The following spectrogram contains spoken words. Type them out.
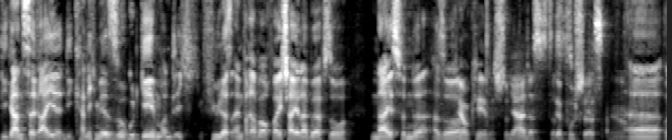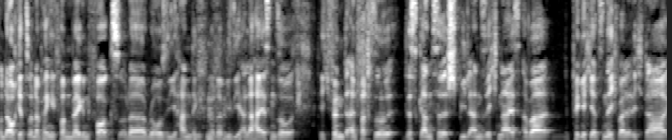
die ganze Reihe, die kann ich mir so gut geben und ich fühle das einfach, aber auch weil ich Shia LaBeouf so nice finde, also Ja, okay, das stimmt. Ja, das- das Der ist pusht das. Ja. äh, und auch jetzt unabhängig von Megan Fox oder Rosie Huntington oder wie sie alle heißen, so, ich finde einfach so das ganze Spiel an sich nice, aber pick ich jetzt nicht, weil ich da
